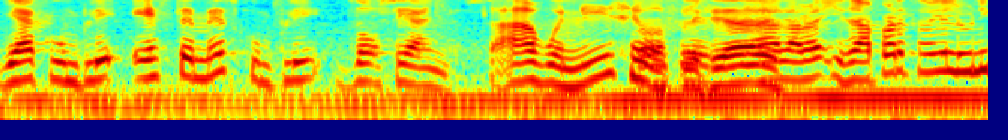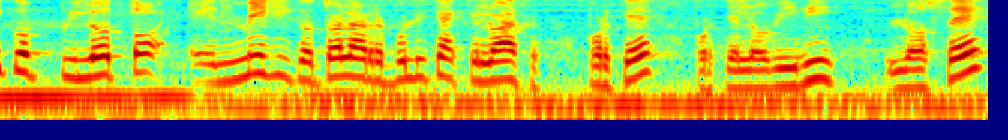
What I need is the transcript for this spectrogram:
ya cumplí, este mes cumplí 12 años. Ah, buenísimo, Entonces, felicidades. la y aparte soy el único piloto en México, toda la República que lo hace. ¿Por qué? Porque lo viví, lo sé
